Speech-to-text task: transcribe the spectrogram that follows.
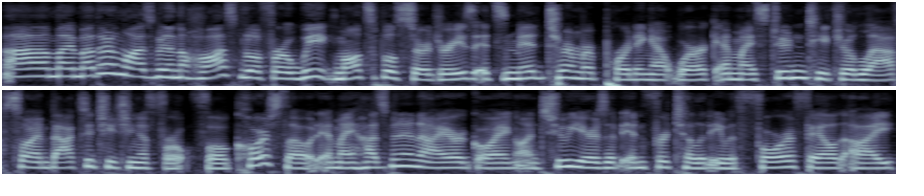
Uh, my mother-in-law has been in the hospital for a week, multiple surgeries. It's midterm reporting at work, and my student teacher left, so I'm back to teaching a full, full course load. And my husband and I are going on two years of infertility with four failed I,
